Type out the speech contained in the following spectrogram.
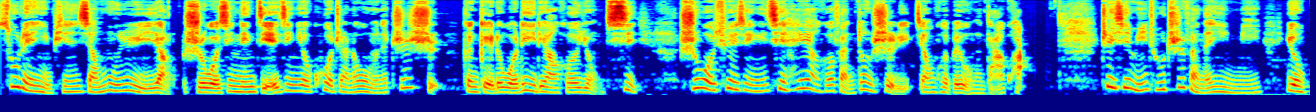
苏联影片像沐浴一样，使我心灵洁净，又扩展了我们的知识，更给了我力量和勇气，使我确信一切黑暗和反动势力将会被我们打垮。这些迷途知返的影迷用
